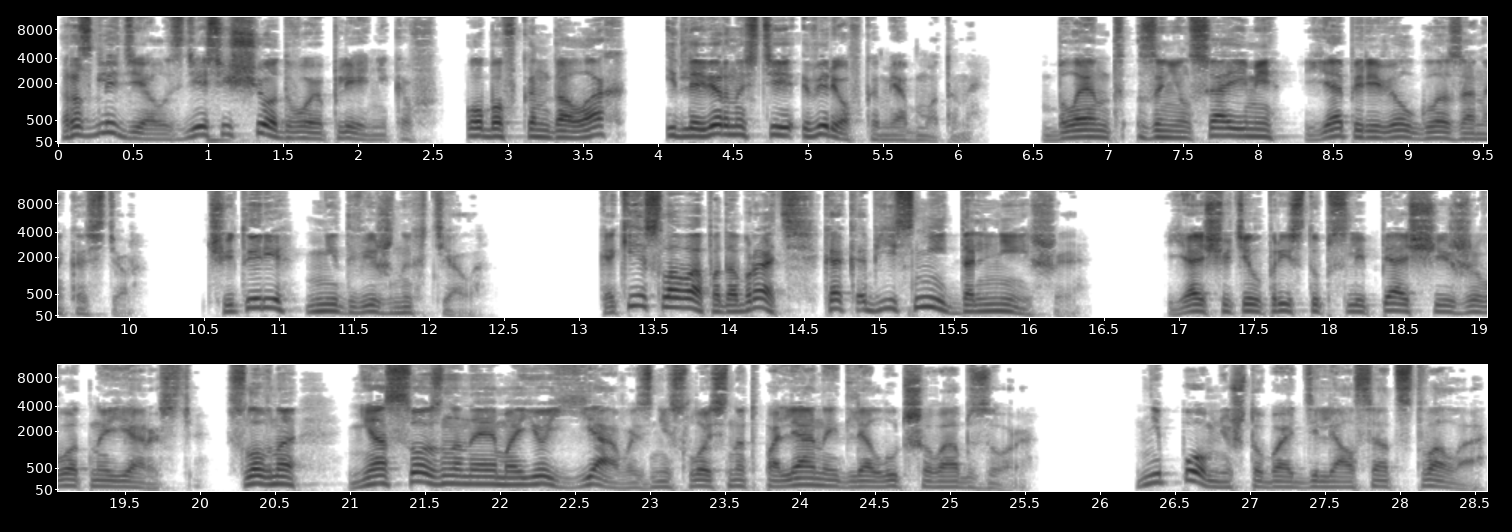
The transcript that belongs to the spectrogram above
Разглядел, здесь еще двое пленников, оба в кандалах и для верности веревками обмотаны. Бленд занялся ими, я перевел глаза на костер. Четыре недвижных тела. Какие слова подобрать, как объяснить дальнейшее? Я ощутил приступ слепящей животной ярости, словно неосознанное мое «я» вознеслось над поляной для лучшего обзора. Не помню, чтобы отделялся от ствола.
